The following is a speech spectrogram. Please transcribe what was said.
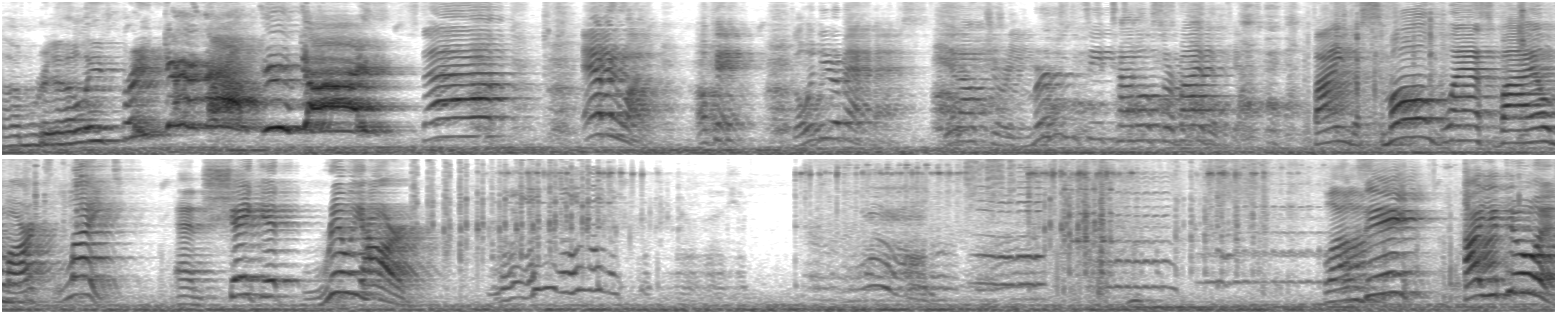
I'm really freaking out, you guys. Stop! Everyone! Okay, go into your backpacks. Get out your emergency tunnel survival kit. Find the small glass vial marked light and shake it really hard. Clumsy, how you doing?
